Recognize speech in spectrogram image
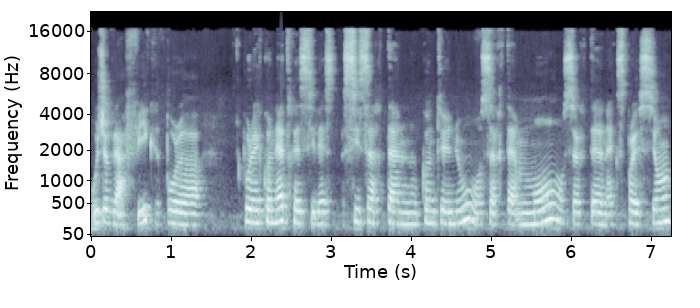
ou géographiques pour euh, pour reconnaître si, si certains contenus ou certains mots ou certaines expressions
